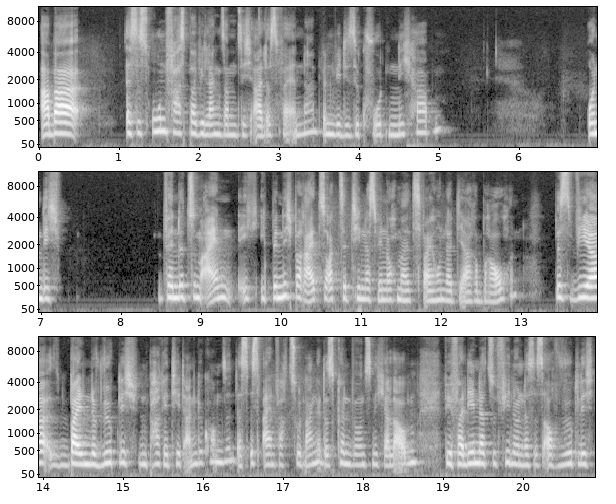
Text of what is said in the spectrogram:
Aber es ist unfassbar, wie langsam sich alles verändert, wenn wir diese Quoten nicht haben. Und ich finde zum einen, ich, ich bin nicht bereit zu akzeptieren, dass wir nochmal 200 Jahre brauchen, bis wir bei einer wirklichen Parität angekommen sind. Das ist einfach zu lange, das können wir uns nicht erlauben. Wir verlieren da zu viel und das ist auch wirklich,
